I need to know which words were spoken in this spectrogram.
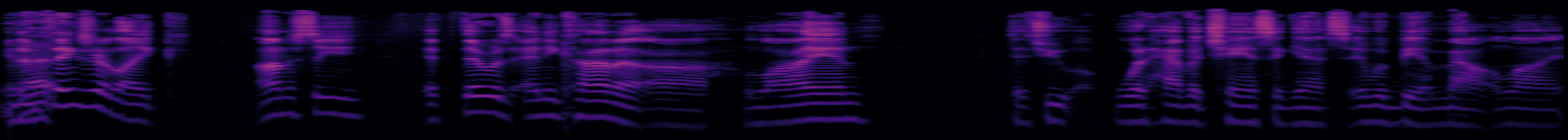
You Them know, things are like, honestly, if there was any kind of uh, lion that you would have a chance against, it would be a mountain lion.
